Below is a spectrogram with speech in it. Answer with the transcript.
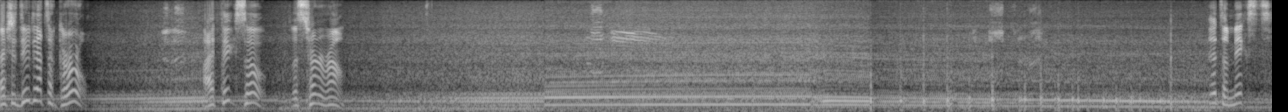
Actually, dude, that's a girl. I think so. Let's turn around. It's a mixed.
